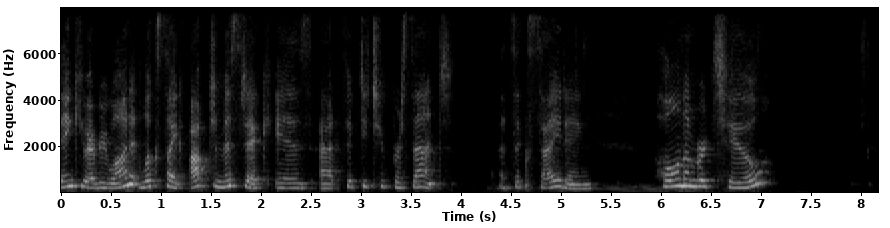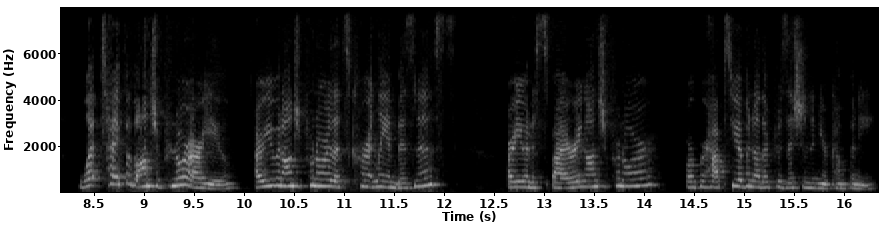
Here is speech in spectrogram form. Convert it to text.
Thank you, everyone. It looks like optimistic is at 52%. That's exciting. Poll number two. What type of entrepreneur are you? Are you an entrepreneur that's currently in business? Are you an aspiring entrepreneur? Or perhaps you have another position in your company?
